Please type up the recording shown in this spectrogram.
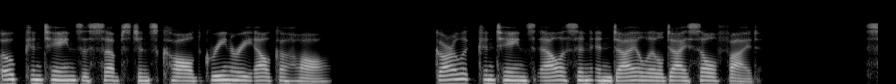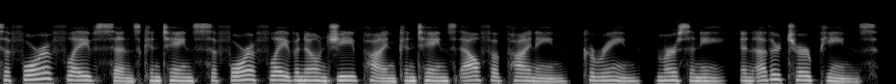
Oak contains a substance called greenery alcohol. Garlic contains allicin and diallyl disulfide. Sophora flavescens contains Sophora flavanone G. Pine contains alpha-pinene, carene, myrcene, and other terpenes.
